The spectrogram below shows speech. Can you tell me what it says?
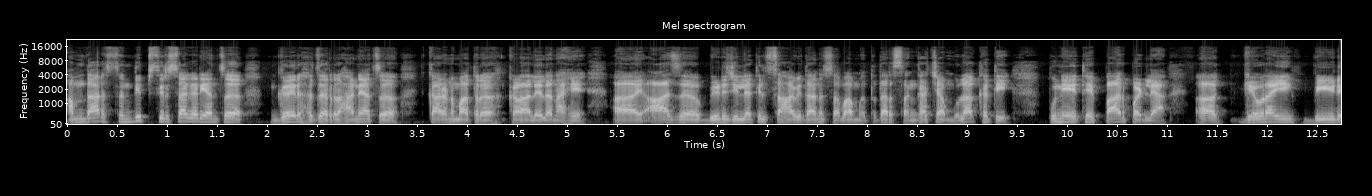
आमदार संदीप क्षीरसागर यांचं गैरहजर राहण्यात असल्याचं कारण मात्र कळालेलं नाही. आज बीड जिल्ह्यातील सहा विधानसभा मतदारसंघाच्या मुलाखती पुणे येथे पार पडल्या. गेवराई बीड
